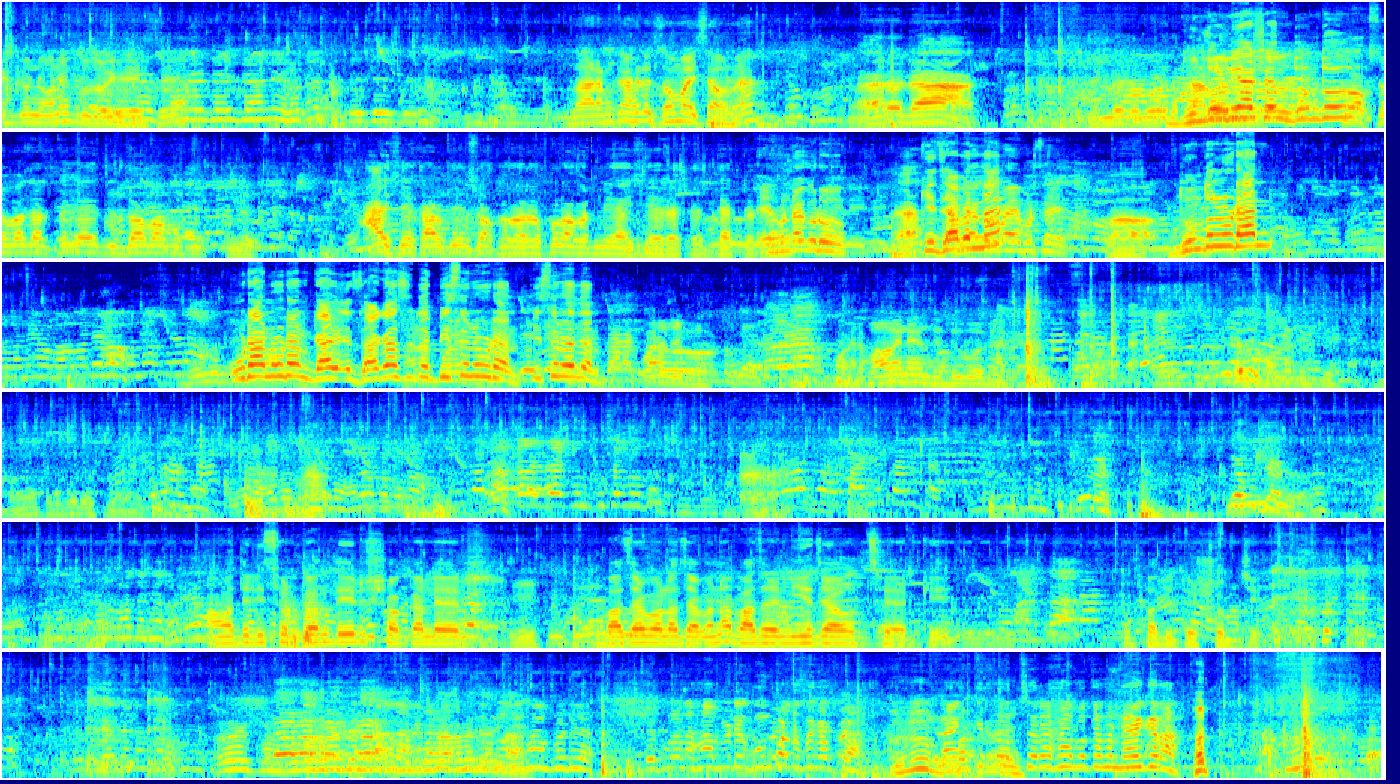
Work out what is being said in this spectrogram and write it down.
একজন অনেক বুঝে হয়েছে না আর আমাকে জমাইছাও না? আরে না। দুন্দুল নিয়ে আসেন দুন্দুল। কক্সবাজার থেকে জবাবু আইসে কালকে চক্রবাজার ফোলাবার নিয়ে একটা দেখতে গুরু। হ্যাঁ? কি যাবেন না? হ্যাঁ। দুন্দুল উঠান। উঠান উঠান জায়গা আছে তো, পিছনে উঠান, পিছনে দেন আমাদের সরকারদের সকালের বাজার বলা যাবে না, বাজারে নিয়ে যাওয়া হচ্ছে আর কি উৎপাদিত সবজি।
